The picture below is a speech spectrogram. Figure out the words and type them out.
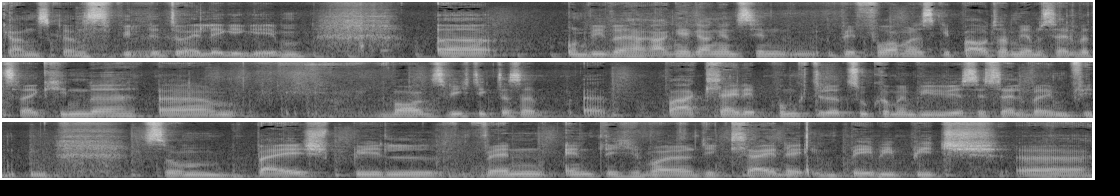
ganz, ganz wilde Duelle gegeben. Äh, und wie wir herangegangen sind, bevor wir das gebaut haben, wir haben selber zwei Kinder, ähm, war uns wichtig, dass ein paar kleine Punkte dazukommen, wie wir sie selber empfinden. Zum Beispiel, wenn endlich mal die Kleine im Baby Beach äh,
